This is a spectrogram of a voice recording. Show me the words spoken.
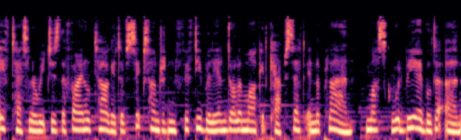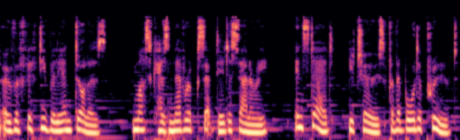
if Tesla reaches the final target of $650 billion market cap set in the plan, Musk would be able to earn over $50 billion. Musk has never accepted a salary. Instead, he chose for the board approved,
